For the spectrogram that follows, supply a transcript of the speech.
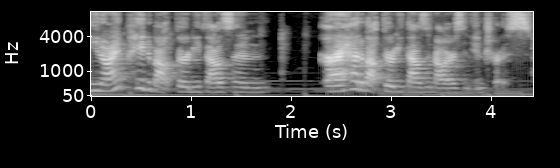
you know, I paid about 30,000 or I had about $30,000 in interest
